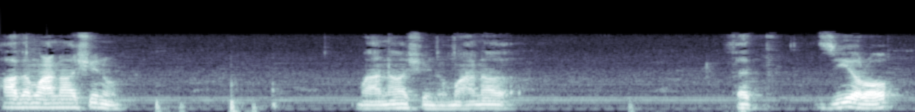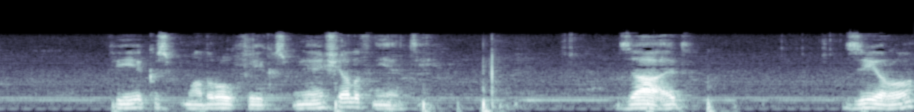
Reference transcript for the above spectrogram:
هذا معناه شنو؟ معناه شنو؟ معناه فت zero في مضروب في exponential اثنين t زائد zero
